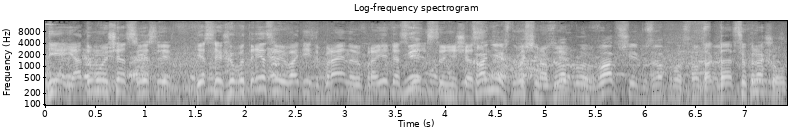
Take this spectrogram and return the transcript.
Не, я думаю, сейчас, если, если же вы трезвый водитель, правильно, вы пройдете освидетельствование сейчас. Конечно, без вообще без проблем. вопросов. Вообще без вопросов. Тогда все хорошо.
